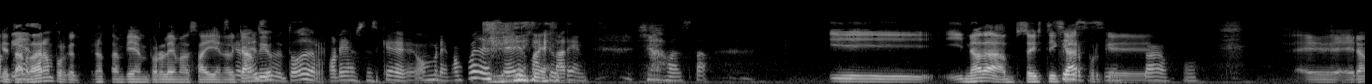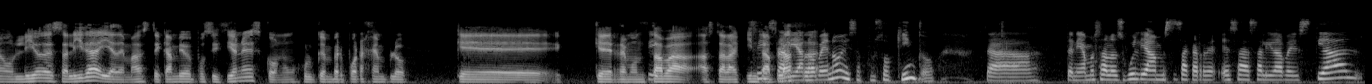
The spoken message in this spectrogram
Que tardaron porque tuvieron también problemas ahí en el cambio. Sobre todo errores. Es que, hombre, no puede ser McLaren. ya basta. Y, y nada, safety car porque eh, era un lío de salida y además de cambio de posiciones con un Hulkenberg, por ejemplo, que, que remontaba hasta la quinta plaza. Salía noveno y se puso quinto. O sea, teníamos a los Williams esa, esa salida bestial,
